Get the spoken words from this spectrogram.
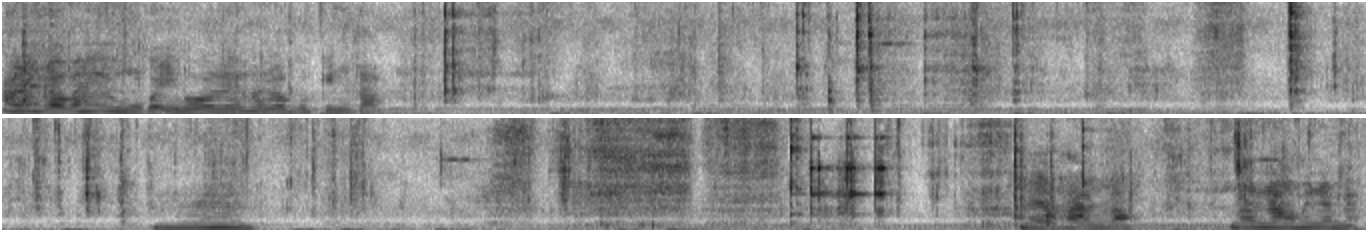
อันนี้เราไม่ให้หมูกับอีโพเลยเพราะเราบุกินต่ออืม พันเหรอน้องน้องพี่นั่นเนี่ย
